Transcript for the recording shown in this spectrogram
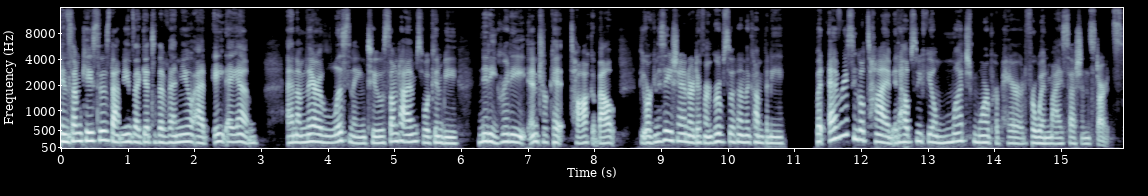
In some cases, that means I get to the venue at 8 a.m. and I'm there listening to sometimes what can be nitty gritty, intricate talk about the organization or different groups within the company. But every single time, it helps me feel much more prepared for when my session starts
